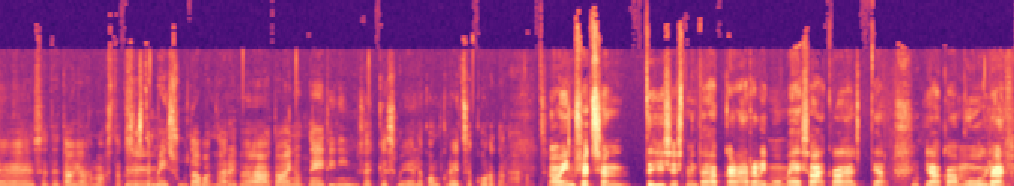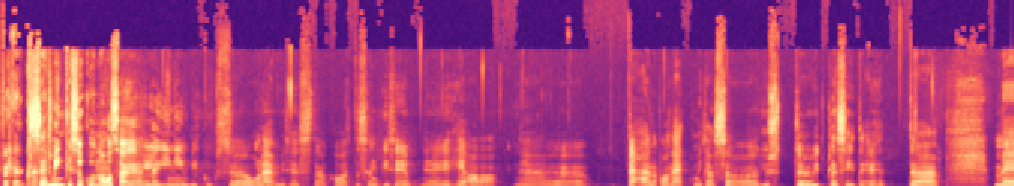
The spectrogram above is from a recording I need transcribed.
äh, sa teda ei armastaks mm., sest et meil suudavad närvi ajada ainult need inimesed, kes meile konkreetselt korda lähevad. no ilmselt see on tõsi, sest mind ajab ka närvi mu mees aeg-ajalt ja, ja ka mu ülejäänud perekond. see on mingisugune osa jälle inimlikuks äh, olemisest, aga vaata, see ongi see hea äh, tähelepanek, mida sa just ütlesid, et äh, me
